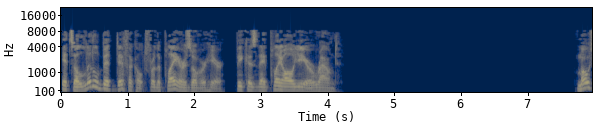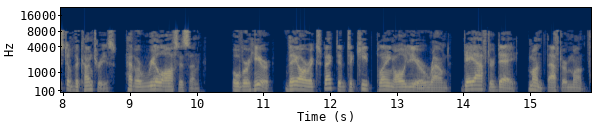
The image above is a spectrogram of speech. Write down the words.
It's a little bit difficult for the players over here because they play all year round. Most of the countries have a real off-season over here, they are expected to keep playing all year round, day after day, month after month.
